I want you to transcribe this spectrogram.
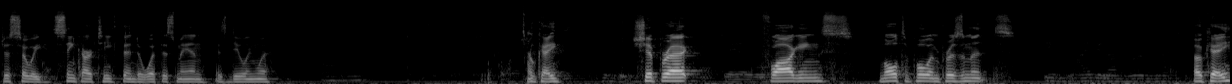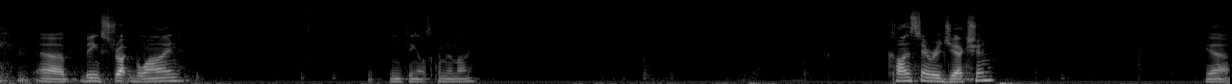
Just so we sink our teeth into what this man is dealing with. Okay. Shipwreck, floggings, multiple imprisonments. Okay. Uh, being struck blind. Anything else come to mind? Constant rejection. Yeah.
